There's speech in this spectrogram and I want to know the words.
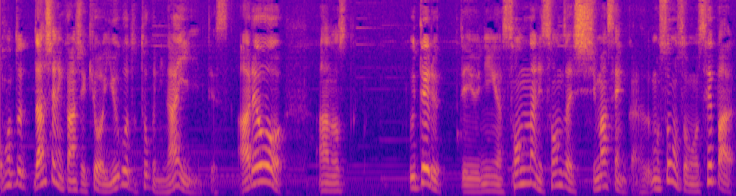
ー本当に打者に関して今日は言うこと特にないです。あれをあの打てるっていう人間はそんなに存在しませんから。もうそもそもセパ、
